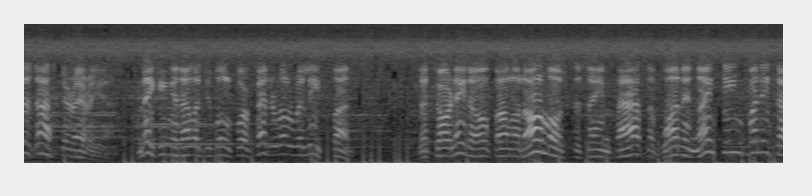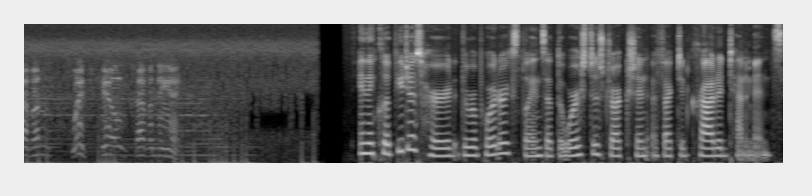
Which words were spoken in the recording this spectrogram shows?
disaster area, making it eligible for federal relief funds. The tornado followed almost the same path of one in 1927, which killed 78. In the clip you just heard, the reporter explains that the worst destruction affected crowded tenements.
